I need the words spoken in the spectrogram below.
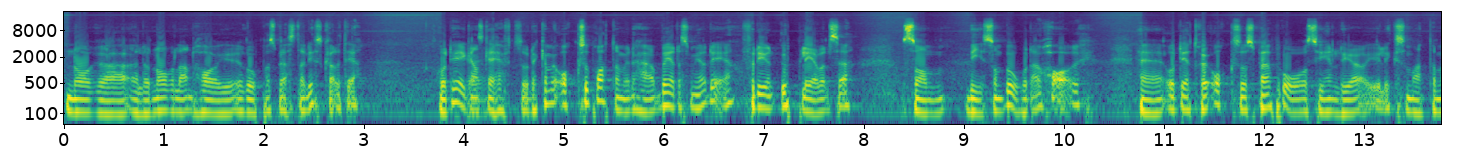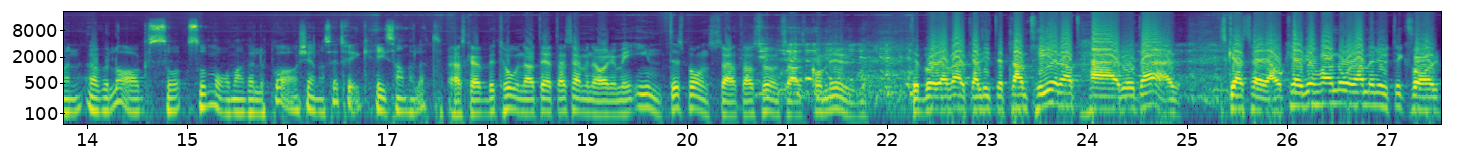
norra, eller Norrland har ju Europas bästa livskvalitet. Och det är ganska häftigt och det kan vi också prata om i det här. Vad är det som gör det? För det är en upplevelse som vi som bor där har. Eh, och det tror jag också spär på och synliggör ju liksom att men, överlag så, så mår man väldigt bra och känner sig trygg i samhället. Jag ska betona att detta seminarium är inte sponsrat av Sundsvalls kommun. Det börjar verka lite planterat här och där ska jag säga. Okej, vi har några minuter kvar.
